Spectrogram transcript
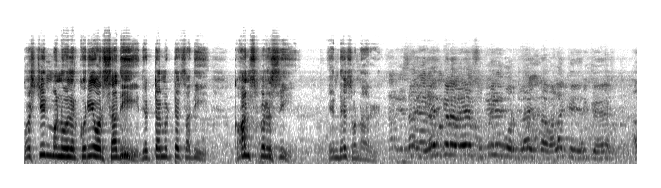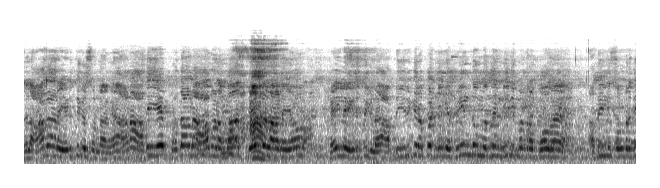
கொஸ்டின் பண்ணுவதற்குரிய ஒரு சதி திட்டமிட்ட சதி கான்ஸ்பிரசி என்றே சொன்னார்கள். சுப்ரீம் கோர்ட்ல இந்த வழக்கு இருக்கு. அதுல ஆதாரம் எடுத்துக்க சொன்னாங்க. ஆனா அதையே பிரதான ஆவணமா தேர்தல் ஆணையம் கையில எடுத்துக்கல. அப்படி இருக்கிறப்ப நீங்க மீண்டும் வந்து நீதிமன்றம் போவேன் அப்படின்னு சொல்றது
